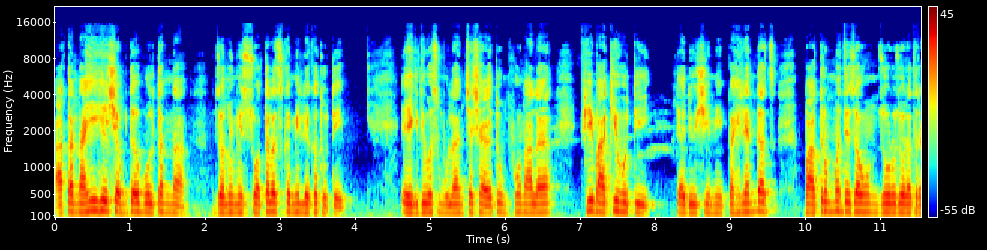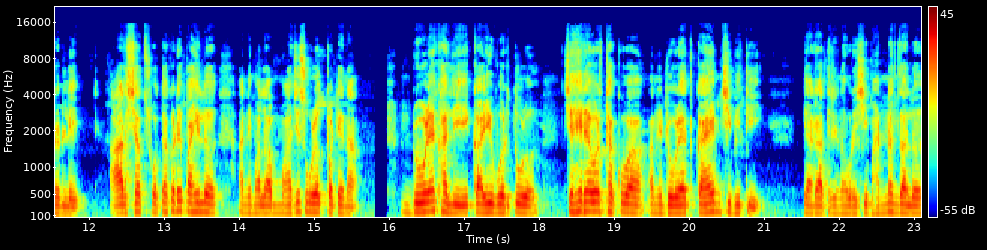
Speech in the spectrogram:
आता नाही हे शब्द बोलताना जणू मी स्वतःलाच कमी लेखत होते. एक दिवस मुलांच्या शाळेतून फोन आला फी बाकी होती. त्या दिवशी मी पहिल्यांदाच बाथरूममध्ये जाऊन जोरजोरात रडले. आरशात स्वतःकडे पाहिलं आणि मला माझीच ओळख पटेना. डोळ्याखाली काळी वर्तुळ चेहऱ्यावर थकवा आणि डोळ्यात कायमची भीती. त्या रात्री नवऱ्याशी भांडण झालं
